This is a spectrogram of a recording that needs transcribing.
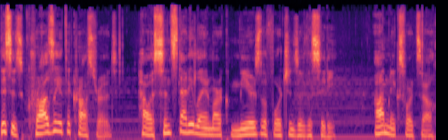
This is Crosley at the Crossroads How a Cincinnati Landmark Mirrors the Fortunes of the City. I'm Nick Swartsell.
